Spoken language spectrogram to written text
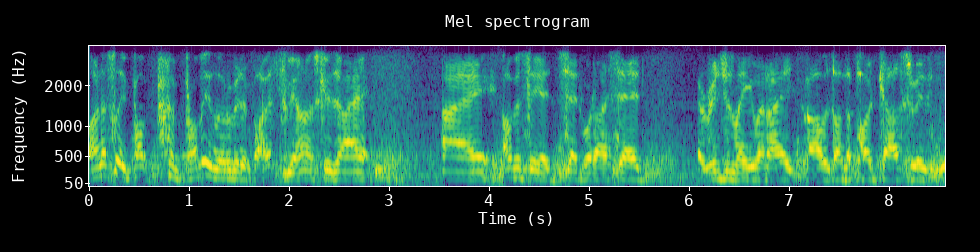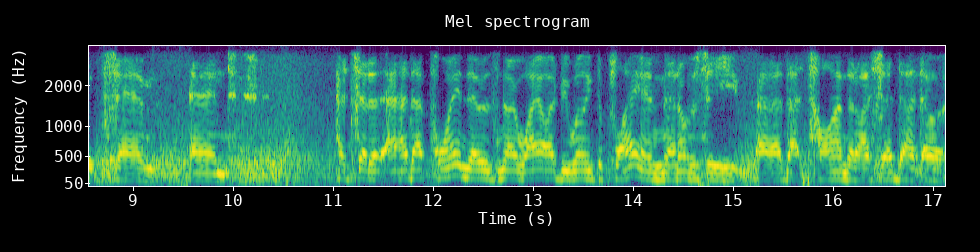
honestly, probably a little bit of both, to be honest, because I, I obviously had said what I said originally when I, I was on the podcast with, with Sam and had said at that point there was no way I'd be willing to play, and, and obviously uh, at that time that I said that, they were,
